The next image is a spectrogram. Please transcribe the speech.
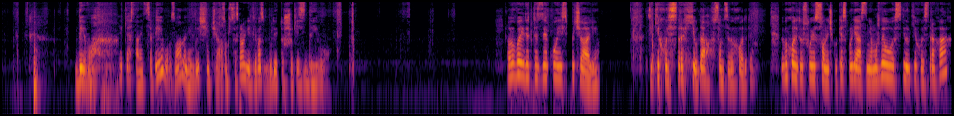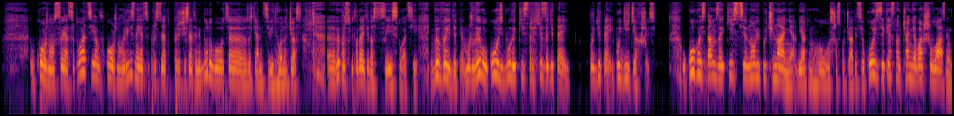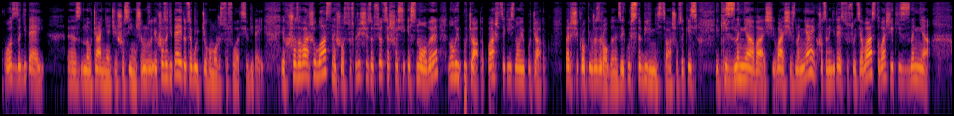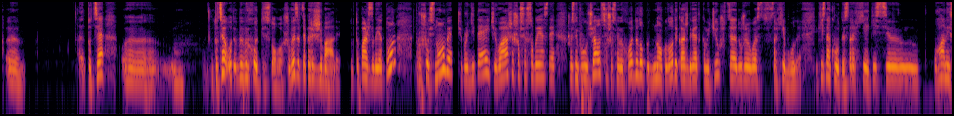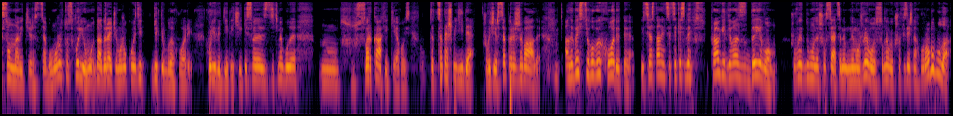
Диво, яке станеться диво з вами найближчим часом. Це справді для вас буде то що якесь диво. Ви вийдете з якоїсь печалі, з якихось страхів, да, сонце виходите. Ви виходите у своє сонечко, якесь прояснення, можливо, в якихось страхах. У кожного своя ситуація, в кожного різна. Я це перечисляти- перечисляти не буду, бо це затягнеться відео на час. Е, Ви просто відкладаєте до своєї ситуації. Ви вийдете. Можливо, у когось були якісь страхи за дітей, про дітей, по дітях щось. У когось там за якісь нові починання, як не могло у вас розпочатися. У когось за якесь навчання ваше власне, у когось за дітей е, навчання чи щось інше. Ну, якщо за дітей, то це будь-чого може стосуватися дітей. Якщо за ваше власне щось, то скоріше за все, це щось якесь нове, новий початок. Ваш це якийсь новий початок. Перші кроки вже зроблені, за якусь стабільність вашу, за якісь, якісь знання ваші, ваші знання. Якщо це не дітей стосується вас, то ваші якісь знання. Е, то це. Е, то це от ви виходите з того, що ви за це переживали. Тобто паш задає тон про щось нове, чи про дітей, чи ваше щось особисте, щось не получалося, щось не виходило, по дно колоди, каже дев'ятка мечів, що це дуже у вас страхи були. Якісь накрути, страхи, якийсь е, поганий сон навіть через це був. Може, хтось хворів. Мо- Да, до речі, може, у когось діт- дітки були хворі, хворіли діти, чи якісь з дітьми були в сварках якихось. Це, це теж підійде, що ви через це переживали. Але ви з цього виходите, і це станеться це якесь справді для вас дивом. Що ви думали, що все це неможливо, особливо, якщо фізична хвороба була,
